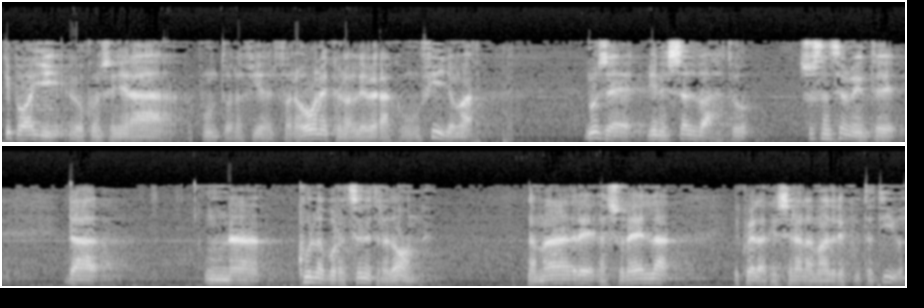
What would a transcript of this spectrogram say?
che poi lo consegnerà appunto alla figlia del faraone che lo alleverà come un figlio, ma Mosè viene salvato sostanzialmente da una collaborazione tra donne, la madre, la sorella e quella che sarà la madre putativa.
